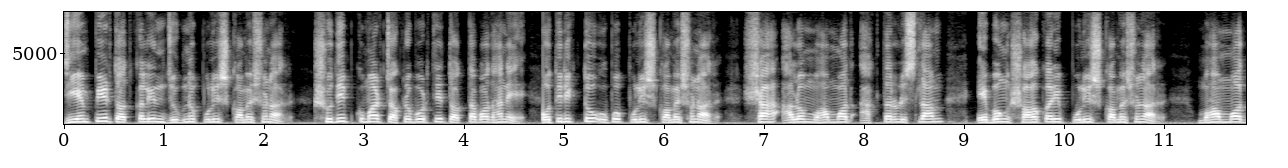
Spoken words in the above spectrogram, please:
ডিএমপির তৎকালীন যুগ্ম পুলিশ কমিশনার সুদীপ কুমার চক্রবর্তীর তত্ত্বাবধানে অতিরিক্ত উপ পুলিশ কমিশনার শাহ আলম মোহাম্মদ আক্তারুল ইসলাম এবং সহকারী পুলিশ কমিশনার মোহাম্মদ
